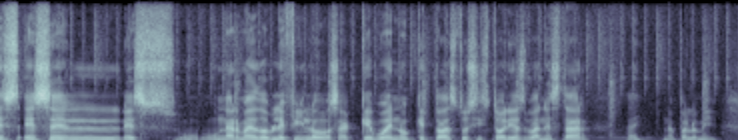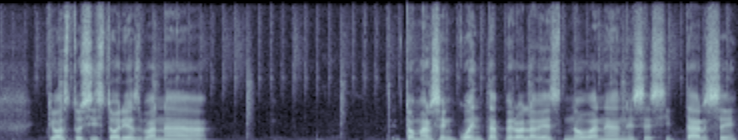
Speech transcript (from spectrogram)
es, es, el, es un arma de doble filo, o sea, qué bueno que todas tus historias van a estar, ay, una palomilla, todas tus historias van a tomarse en cuenta, pero a la vez no van a necesitarse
